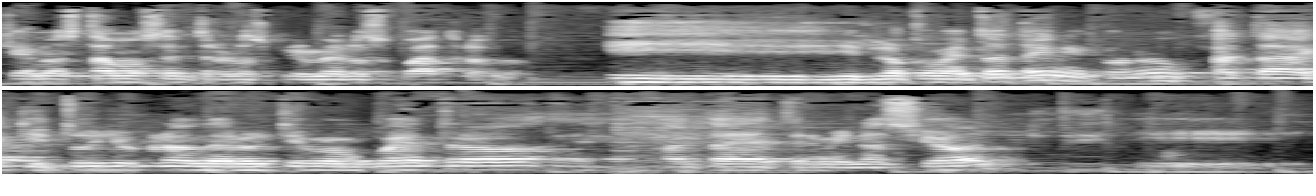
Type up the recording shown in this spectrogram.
que no estamos entre los primeros cuatro. ¿no? Y lo comentó el técnico, ¿no? Falta de actitud yo creo en el último encuentro, eh, falta de determinación y,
